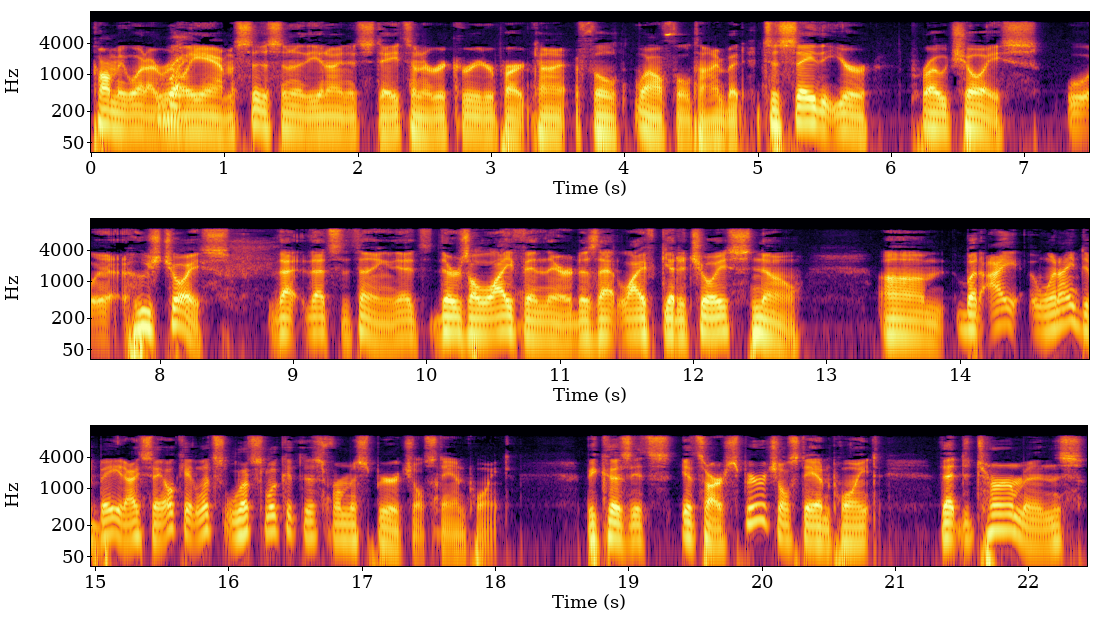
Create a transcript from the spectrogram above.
call me what I really am, a citizen of the United States and a recruiter part time full well full time, but to say that you're pro-choice wh- Whose choice? That that's the thing. It's, there's a life in there. Does that life get a choice? No. Um, but I, when I debate, I say, okay, let's, let's look at this from a spiritual standpoint because it's, it's our spiritual standpoint that determines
